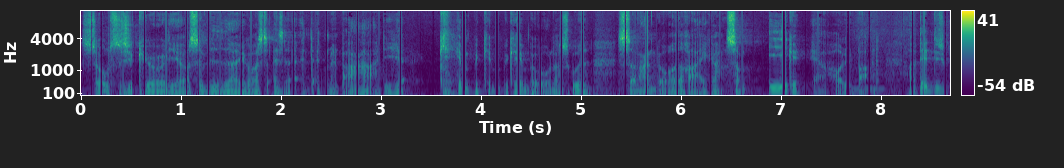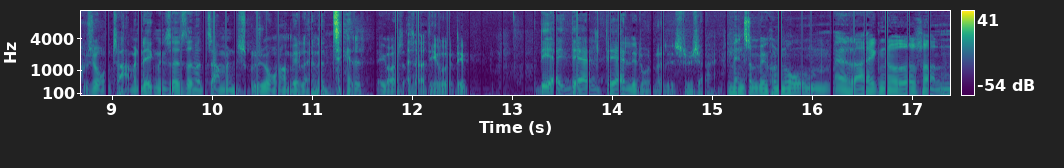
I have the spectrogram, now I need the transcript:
social security og så videre, ikke også? Altså, at, at man bare har de her kæmpe, kæmpe, kæmpe underskud, så langt året rækker, som ikke er holdbart. Og den diskussion tager man ikke, men så i stedet for tager man en diskussion om et eller andet tal. Ikke også? Altså, det er jo, det, det er, det, er, det er lidt underligt, synes jeg. Men som økonom er der ikke noget sådan,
